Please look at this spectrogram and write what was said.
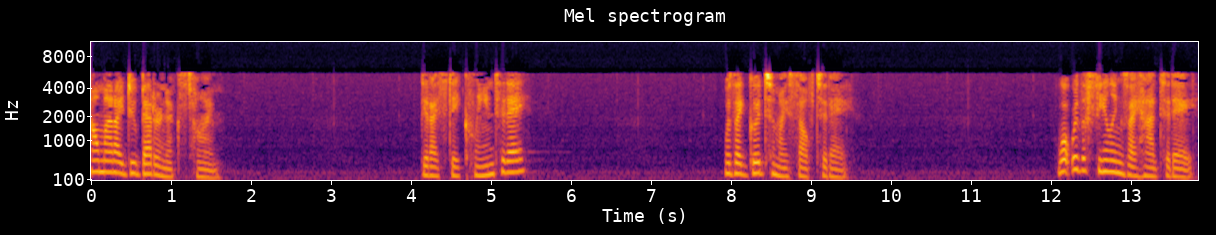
How might I do better next time? Did I stay clean today? Was I good to myself today? What were the feelings I had today?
